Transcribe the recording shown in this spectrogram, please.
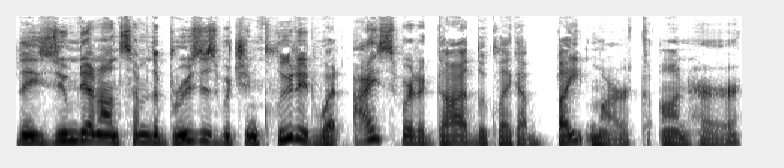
they zoomed in on some of the bruises which included what I swear to god looked like a bite mark on her.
